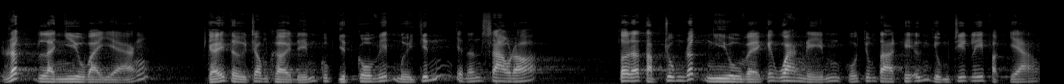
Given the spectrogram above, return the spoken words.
rất là nhiều bài giảng kể từ trong thời điểm của dịch covid 19 cho đến sau đó. Tôi đã tập trung rất nhiều về cái quan điểm của chúng ta khi ứng dụng triết lý phật giáo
